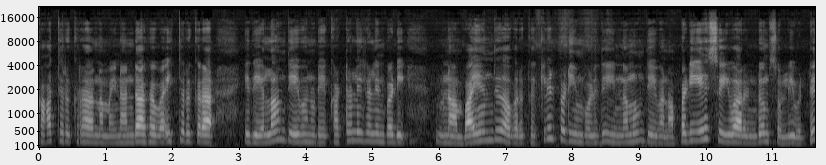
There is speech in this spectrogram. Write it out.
காத்திருக்கிறார் நம்மை நன்றாக வைத்திருக்கிறார். இது எல்லாம் தேவனுடைய கட்டளைகளின்படி. நாம் பயந்து அவருக்கு கீழ்ப்படியும் பொழுது இன்னமும் தேவன் அப்படியே செய்வார் என்றும் சொல்லிவிட்டு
